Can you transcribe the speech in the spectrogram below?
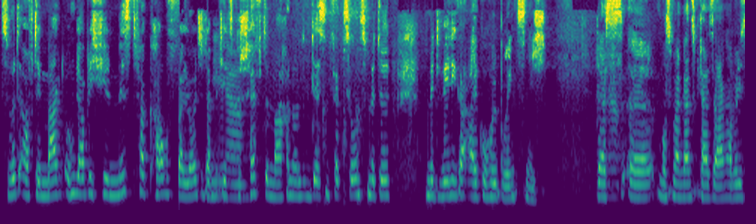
Es wird auf dem Markt unglaublich viel Mist verkauft, weil Leute damit ja. jetzt Geschäfte machen und ein Desinfektionsmittel mit weniger Alkohol bringt's nicht. Das ja. äh, muss man ganz klar sagen. Aber die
